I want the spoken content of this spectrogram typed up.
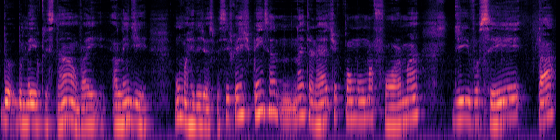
do, do meio cristão, vai além de uma religião específica, a gente pensa na internet como uma forma de você estar tá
